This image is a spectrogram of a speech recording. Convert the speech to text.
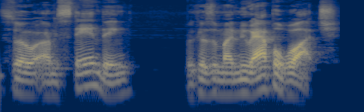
So I'm standing because of my new Apple Watch.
